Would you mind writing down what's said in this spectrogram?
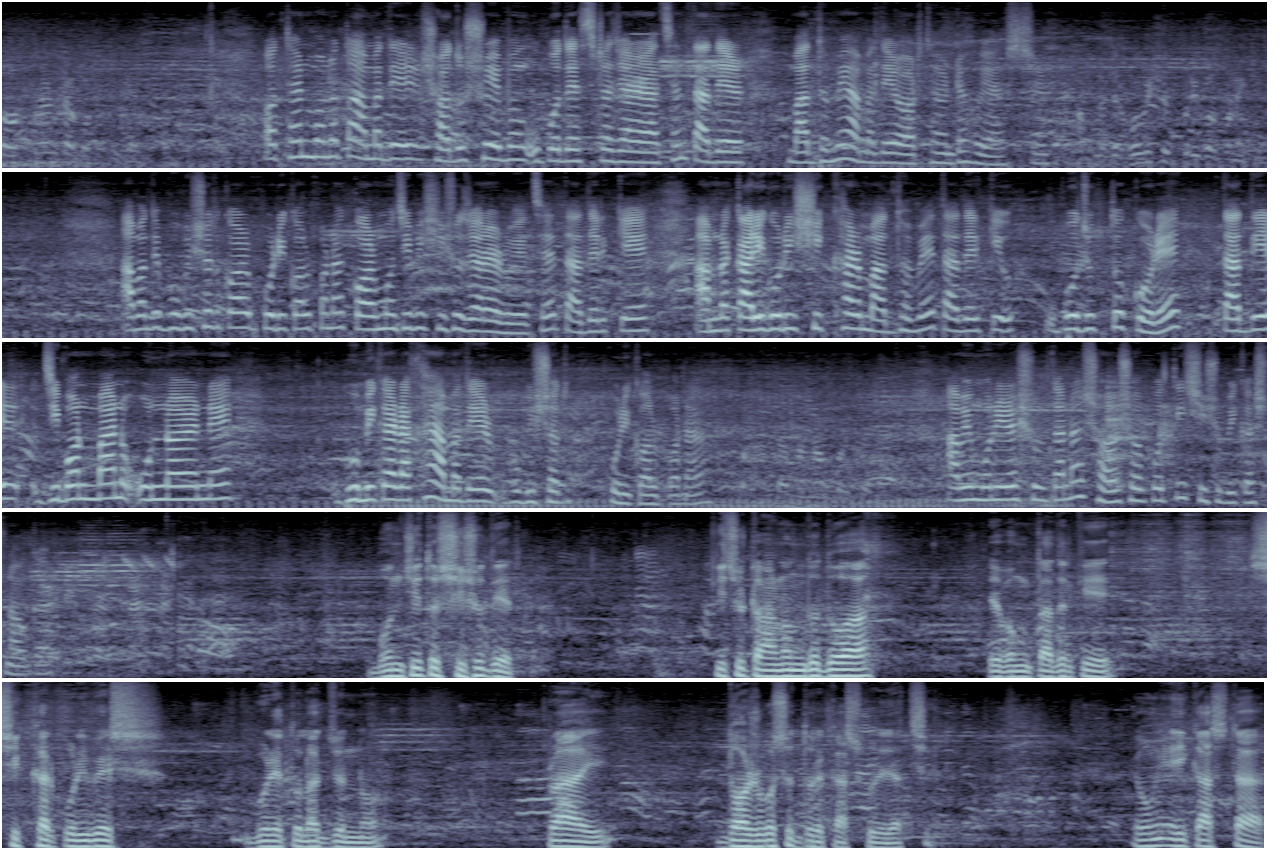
অর্থায়ন মূলত আমাদের সদস্য এবং উপদেষ্টা যারা আছেন তাদের মাধ্যমে আমাদের অর্থায়নটা হয়ে আসছে। ভবিষ্যৎ পরিকল্পনা কি? আমাদের ভবিষ্যৎ পরিকল্পনা কর্মজীবী শিশু যারা রয়েছে, তাদেরকে আমরা কারিগরি শিক্ষার মাধ্যমে তাদেরকে উপযুক্ত করে তাদের জীবনমান উন্নয়নে ভূমিকা রাখা আমাদের ভবিষ্যৎ পরিকল্পনা। আমি মনিরা সুলতানা, সহসভাপতি শিশু বিকাশ নওগাঁ। বঞ্চিত শিশুদের কিছুটা আনন্দ দেওয়া এবং তাদেরকে শিক্ষার পরিবেশ গড়ে তোলার জন্য প্রায় দশ বছর ধরে কাজ করে যাচ্ছি। এবং এই কাজটা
